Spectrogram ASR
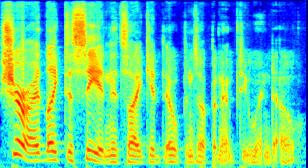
sure, I'd like to see it. And it's like, it opens up an empty window.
